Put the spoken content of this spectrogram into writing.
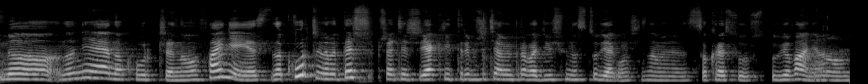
No, no nie, no kurczę, no fajnie jest. No kurczę, no my też przecież jaki tryb życia my prowadziłyśmy na studiach, bo my się znamy z okresu studiowania. No.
